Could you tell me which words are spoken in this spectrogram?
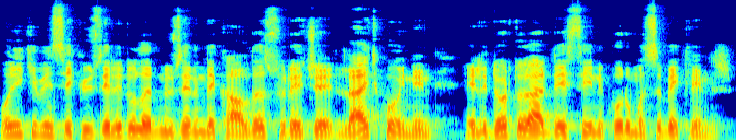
12.850 doların üzerinde kaldığı sürece Litecoin'in 54 dolar desteğini koruması beklenir.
